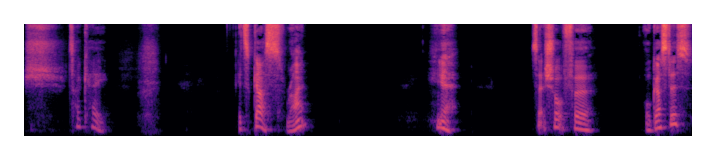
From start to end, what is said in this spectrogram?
shh it's okay. It's Gus right yeah. Is that short for Augustus?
